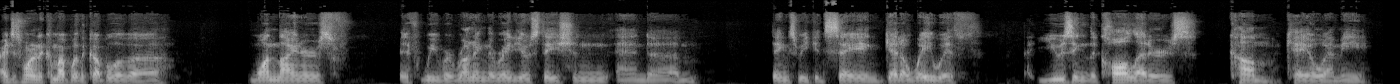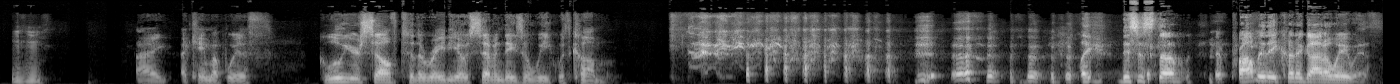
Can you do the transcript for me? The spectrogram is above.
I just wanted to come up with a couple of uh one-liners if we were running the radio station and um, things we could say and get away with using the call letters come k-o-m-e Mm-hmm. I i came up with glue yourself to the radio seven days a week with cum. Like this is stuff that probably they could have got away with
